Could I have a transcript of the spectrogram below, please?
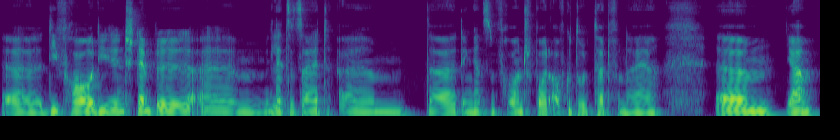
äh, die Frau, die den Stempel ähm, in letzter Zeit ähm, da den ganzen Frauensport aufgedrückt hat. Von daher, ähm, ja,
